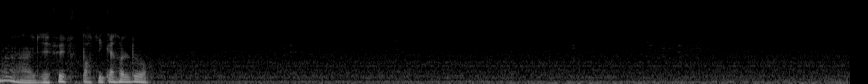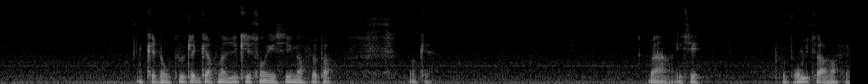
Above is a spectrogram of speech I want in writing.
Ah, les effets sont partis qu'un seul tour. Ok, donc toutes les cartes magiques qui sont ici ne marchent pas. Ok. Ben, ici. Pour lui, ça va marcher.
